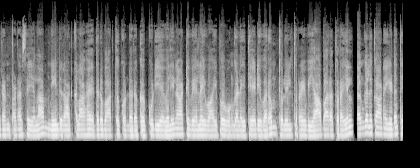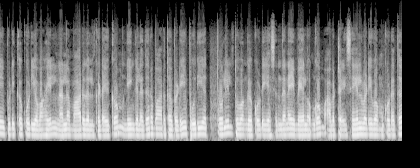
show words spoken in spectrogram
திறன்பட செய்யலாம். நீண்ட நாட்களாக எதிர்பார்த்து கொண்டிருக்கக்கூடிய வெளிநாட்டு வேலை வாய்ப்பு உங்களை தேடி வரும். தொழில்துறை வியாபாரத்துறையில் தங்களுக்கான இடத்தை பிடிக்கக்கூடிய வகையில் நல்ல மாறுதல் கிடைக்கும். நீங்கள் எதிர்பார்த்தபடி புதிய தொழில் துவங்கக்கூடிய சிந்தனை மேலோங்கும். அவற்றை செயல் வடிவம் கொடுத்து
